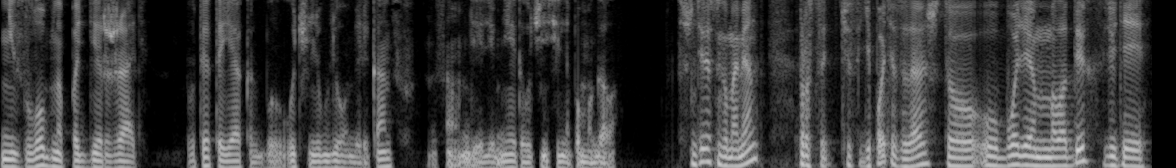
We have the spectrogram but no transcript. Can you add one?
незлобно поддержать. Вот это я как бы очень люблю американцев, на самом деле, мне это очень сильно помогало. Слушай, интересный момент, просто чисто гипотеза, да, что у более молодых людей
